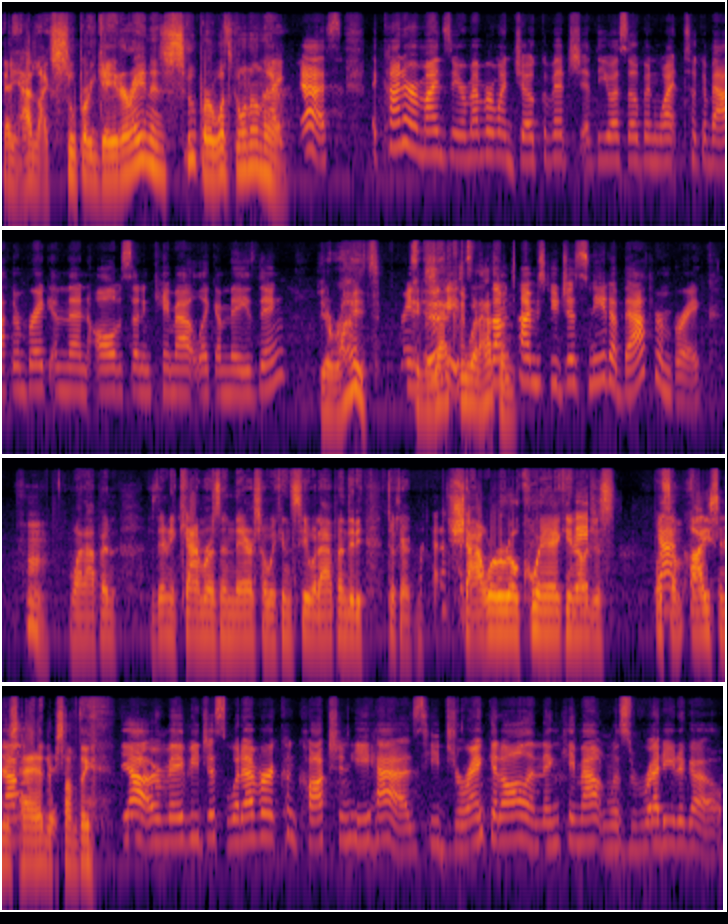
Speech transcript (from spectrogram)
yeah, you had like super Gatorade and super. What's going on there? I guess it kind of reminds me. Remember when Djokovic at the U.S. Open went, took a bathroom break, and then all of a sudden came out like amazing. You're right. I mean, Exactly Oogie, what happened. Sometimes you just need a bathroom break. hmm, what happened? Is there any cameras in there so we can see what happened? Did he took a shower real quick? You know, just put Yeah, some ice in his head or something. Yeah, or maybe just whatever concoction he has, he drank it all and then came out and was ready to go.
